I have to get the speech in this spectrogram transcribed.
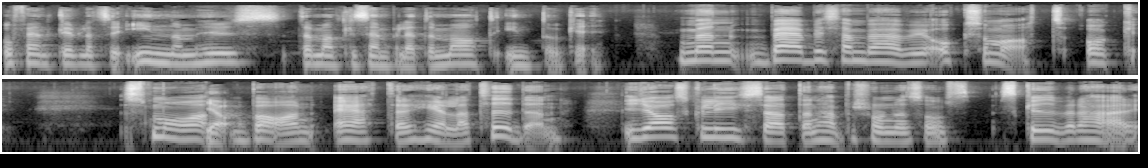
Offentliga platser inomhus, där man till exempel äter mat, inte okej. Okay. Men bebisen behöver ju också mat. Och små ja. barn äter hela tiden. Jag skulle gissa att den här personen som skriver det här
